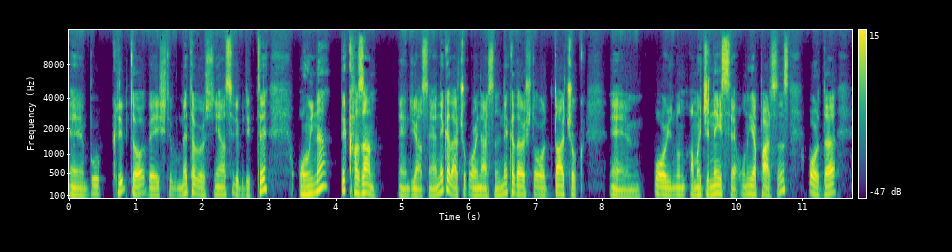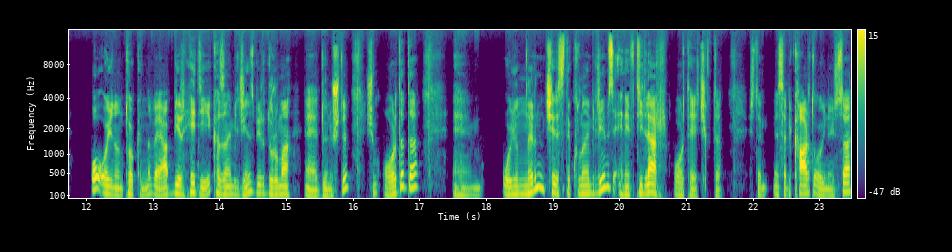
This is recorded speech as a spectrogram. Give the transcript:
e, bu kripto ve işte bu metaverse dünyası ile birlikte oyna ve kazan e, dünyasına. Yani ne kadar çok oynarsanız, ne kadar işte orada daha çok e, o oyunun amacı neyse onu yaparsanız orada o oyunun token'ını veya bir hediyeyi kazanabileceğiniz bir duruma e, dönüştü. Şimdi orada da e, oyunların içerisinde kullanabileceğimiz NFT'ler ortaya çıktı. İşte mesela bir kart oyunuysa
